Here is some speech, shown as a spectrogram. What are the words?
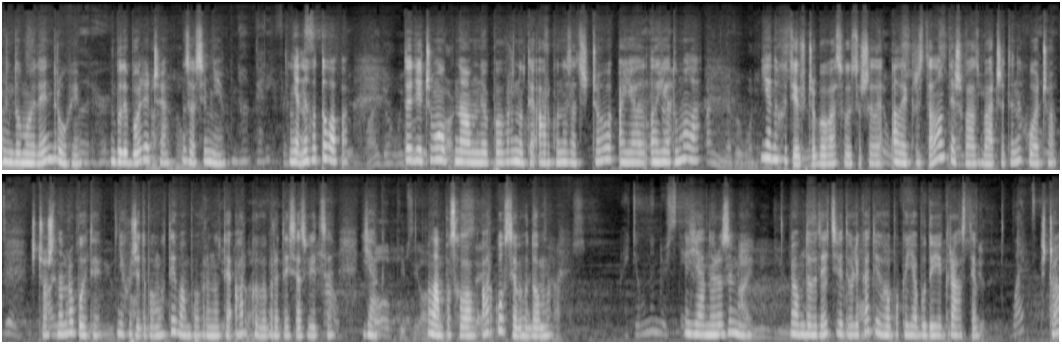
Думаю, день другий. Буде боляче? Зовсім ні. Я не готова. Тоді чому б нам не повернути арку назад? Що? А я, а я думала, я не хотів, щоб вас висушили, але кристалом теж вас бачити не хочу. Що ж нам робити? Я хочу допомогти вам повернути арку і вибратися звідси. Як? Лампа сховав арку у себе вдома. Я не розумію. Вам доведеться відволікати його, поки я буду її красти. Що?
